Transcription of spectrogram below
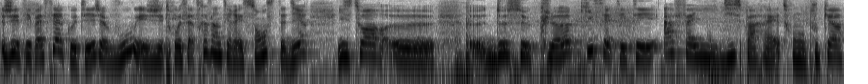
J'ai été passée à côté, j'avoue, et j'ai trouvé ça très intéressant, c'est-à-dire l'histoire euh, euh, de ce club qui cet été a failli disparaître, ou en tout cas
